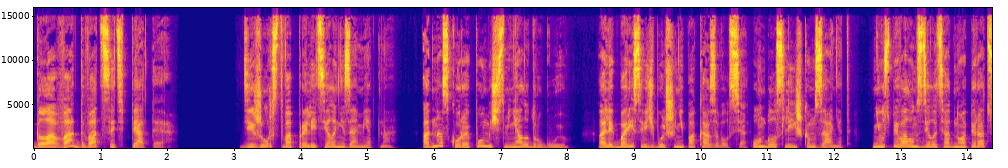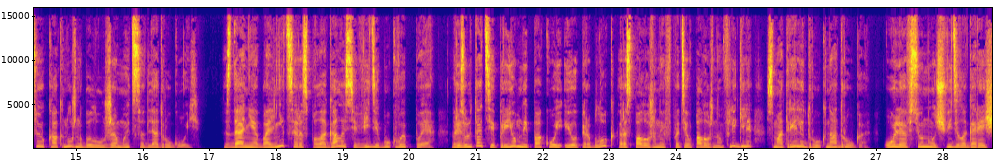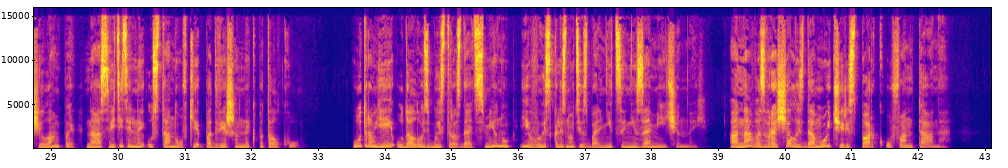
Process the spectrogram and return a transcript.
Глава двадцать пятая. Дежурство пролетело незаметно. Одна скорая помощь сменяла другую. Олег Борисович больше не показывался, он был слишком занят. Не успевал он сделать одну операцию, как нужно было уже мыться для другой. Здание больницы располагалось в виде буквы «П». В результате приемный покой и оперблок, расположенные в противоположном флигеле, смотрели друг на друга – Оля всю ночь видела горящие лампы на осветительной установке, подвешенной к потолку. Утром ей удалось быстро сдать смену и выскользнуть из больницы незамеченной. Она возвращалась домой через парк у фонтана.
